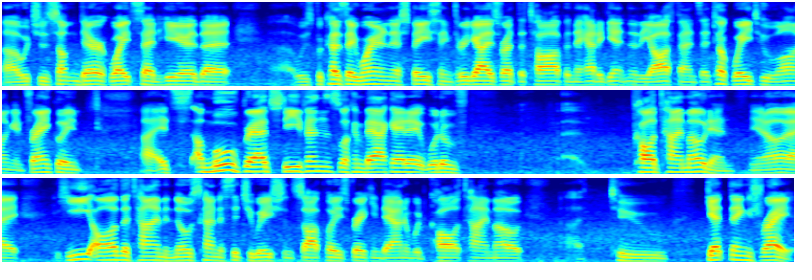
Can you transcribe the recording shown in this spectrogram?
uh, which is something Derrick White said here that uh, was because they weren't in their spacing. Three guys were at the top and they had to get into the offense. It took way too long. And frankly, uh, it's a move Brad Stevens, looking back at it, would have called timeout in. You know, I, he all the time in those kind of situations saw plays breaking down and would call a timeout uh, to get things right.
